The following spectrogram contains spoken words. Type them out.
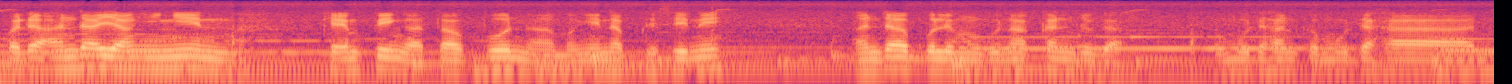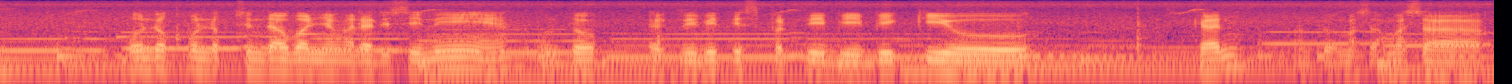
Pada Anda yang ingin camping ataupun uh, menginap di sini, Anda boleh menggunakan juga kemudahan-kemudahan pondok-pondok cendawan yang ada di sini ya untuk aktiviti seperti BBQ kan untuk masak-masak.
